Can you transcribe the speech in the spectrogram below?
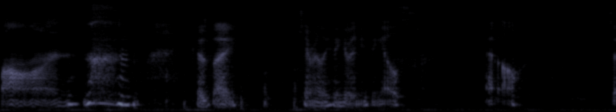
fun. Because I can't really think of anything else at all. So,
